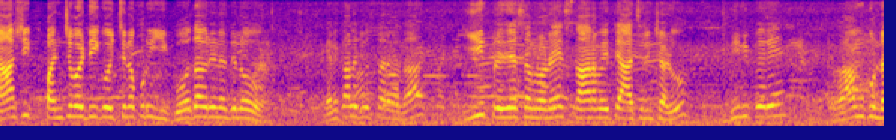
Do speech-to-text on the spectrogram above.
నాసిక్ పంచవటికి వచ్చినప్పుడు ఈ గోదావరి నదిలో వెనకాల చూస్తారు కదా ఈ ప్రదేశంలోనే స్నానం అయితే ఆచరించాడు. దీని పేరే రామకుండ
